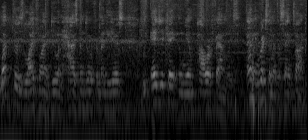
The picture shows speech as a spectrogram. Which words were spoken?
what does Lifeline do and has been doing for many years? We educate and we empower families and enrich them at the same time.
